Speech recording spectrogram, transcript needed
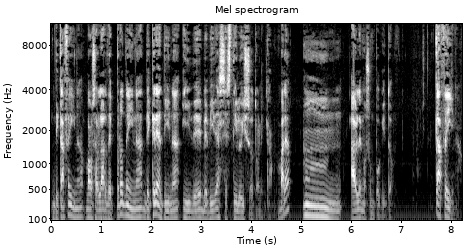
de cafeína, vamos a hablar de proteína, de creatina y de bebidas estilo isotónica, ¿vale? Mm, hablemos un poquito. Cafeína.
